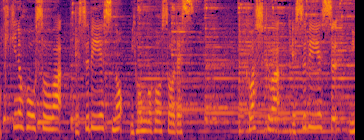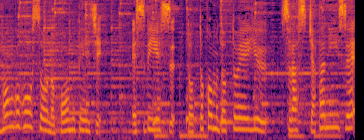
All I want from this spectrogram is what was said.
聞きの放送は SBS の日本語放送です。詳しくは SBS 日本語放送のホームページ sbs.com.au スラスジャパニーズへ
